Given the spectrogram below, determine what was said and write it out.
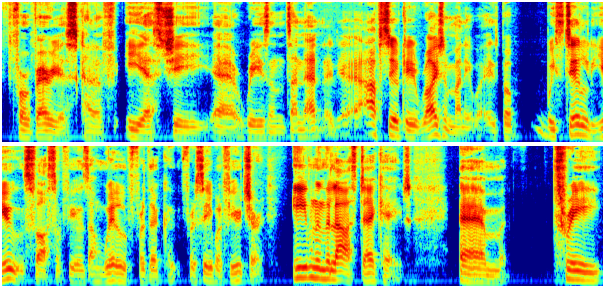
for various kind of ESG uh, reasons, and, and, absolutely right in many ways. But we still use fossil fuels and will for the foreseeable future. Even in the last decade, um, three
